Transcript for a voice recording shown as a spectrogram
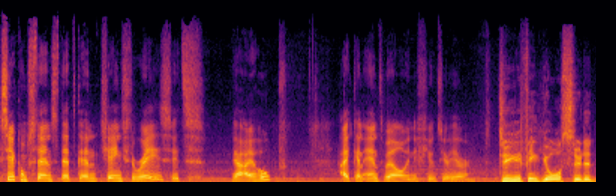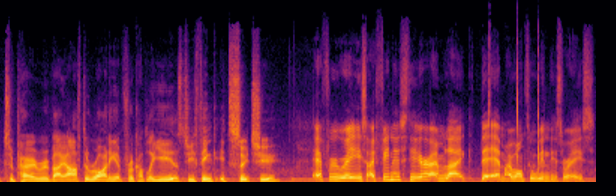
circumstances that can change the race. It's yeah, I hope I can end well in the future here. Do you think you're suited to Paris-Roubaix? After riding it for a couple of years, do you think it suits you? Every race I finished here, I'm like, damn, I want to win this race.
